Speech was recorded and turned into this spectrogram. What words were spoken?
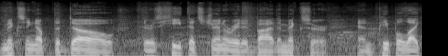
mixing up the dough. There's heat that's generated by the mixer, and people like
